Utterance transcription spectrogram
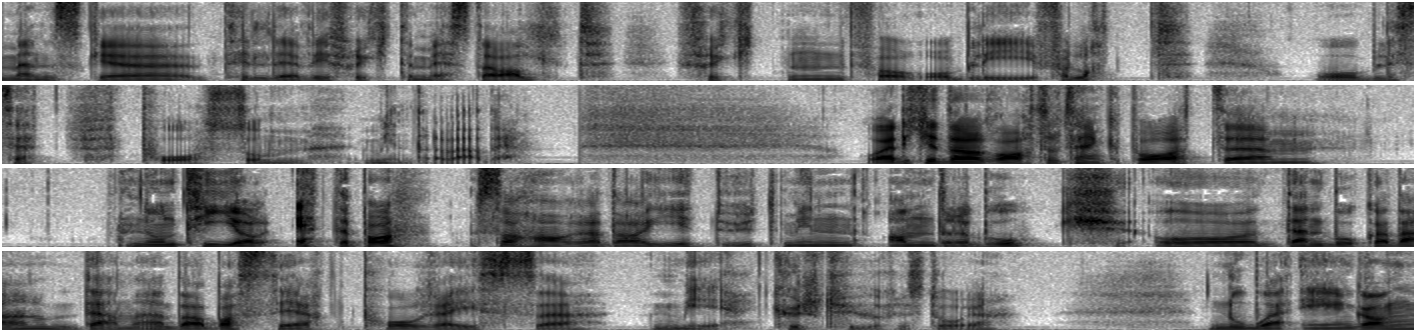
mennesker til det vi frykter mest av alt. Frykten for å bli forlatt og bli sett på som mindreverdig. Og er det ikke da rart å tenke på at um, noen tiår etterpå så har jeg da gitt ut min andre bok, og den boka der den er da basert på reise med kulturhistorie. Noe jeg en gang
